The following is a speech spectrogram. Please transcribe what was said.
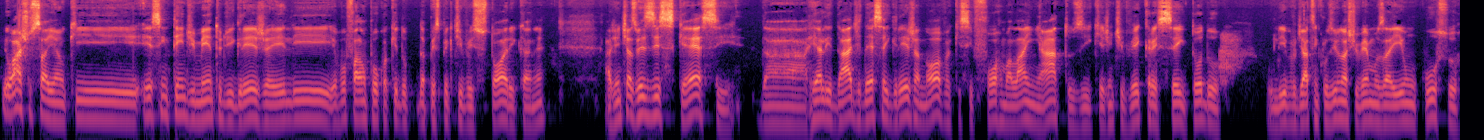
Eu acho, Sayão, que esse entendimento de igreja, ele. Eu vou falar um pouco aqui do, da perspectiva histórica, né? A gente às vezes esquece da realidade dessa igreja nova que se forma lá em Atos e que a gente vê crescer em todo o livro de Atos. Inclusive, nós tivemos aí um curso,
